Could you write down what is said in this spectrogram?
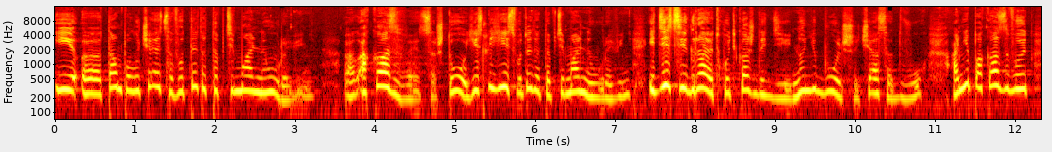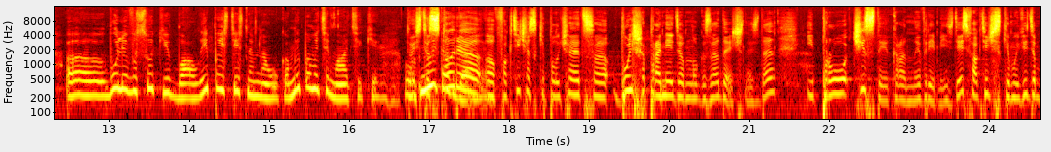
и э, там получается вот этот оптимальный уровень. А, оказывается, что если есть вот этот оптимальный уровень, и дети играют хоть каждый день, но не больше часа-двух, они показывают э, более высокие баллы и по естественным наукам, и по математике. Mm-hmm. Вот, То есть ну история э, фактически получается больше про медиа-многозадачность, да, и про чистое экранное время. И здесь фактически мы видим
